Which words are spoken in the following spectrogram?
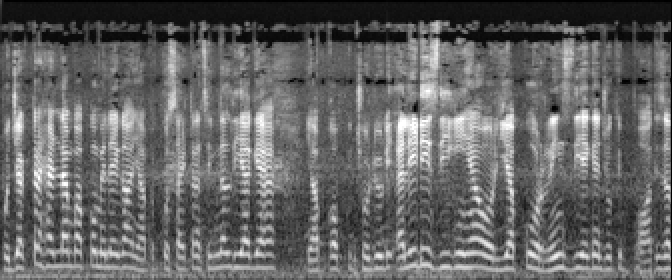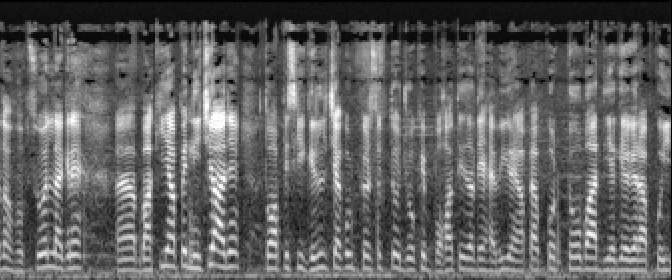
प्रोजेक्टर हेडलैम्प आपको मिलेगा, यहाँ पे आपको साइड सिग्नल दिया गया है, यहाँ आपको छोटी छोटी एलईडीज दी गई हैं और ये आपको रिंग्स दिए गए जो कि बहुत ही ज़्यादा खूबसूरत लग रहे हैं। बाकी यहाँ पे नीचे आ जाएँ तो आप इसकी ग्रिल चेकआउट कर सकते हो, जो कि बहुत ही ज़्यादा हैवी है। यहाँ पे आपको टो बार दिया गया, अगर आप कोई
